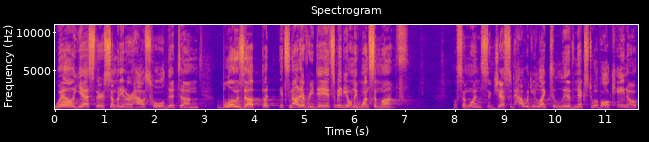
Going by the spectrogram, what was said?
well, yes, there's somebody in our household that um, blows up, but it's not every day. It's maybe only once a month. Well, someone suggested, how would you like to live next to a volcano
